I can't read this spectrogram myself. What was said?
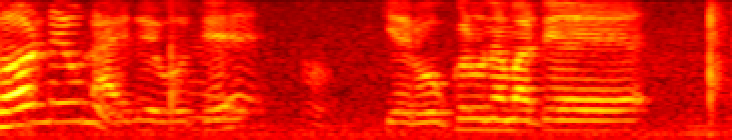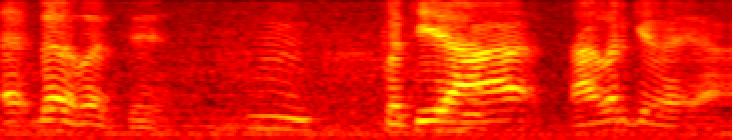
ઘર ને એવું નહીં? કાયદો એવો છે કે રોકડું ના માટે દસ વર્ષ છે. પછી આ સાવર કેવાય આ.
